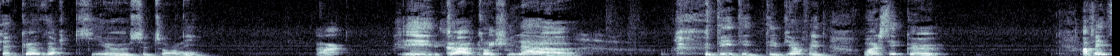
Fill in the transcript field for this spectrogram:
quelqu'un vers qui euh, se tourner. Ouais. Et toi, quand tu es là, euh, t'es, es, bien en fait. Moi, je sais que. En fait,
